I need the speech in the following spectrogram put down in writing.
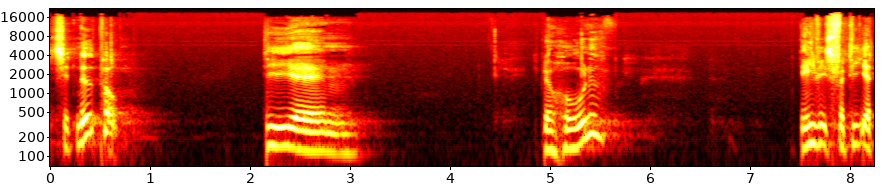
set ned på. De, øh, de blev hånet. Delvis fordi, at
